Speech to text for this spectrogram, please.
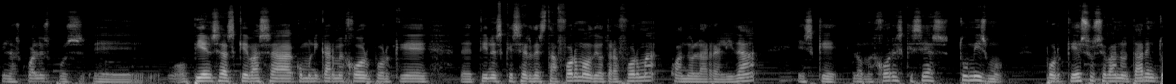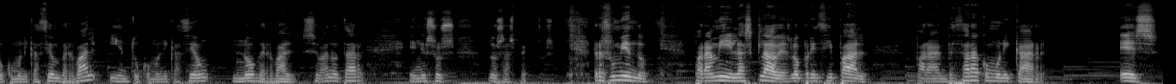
en las cuales pues eh, o piensas que vas a comunicar mejor porque eh, tienes que ser de esta forma o de otra forma, cuando la realidad es que lo mejor es que seas tú mismo porque eso se va a notar en tu comunicación verbal y en tu comunicación no verbal. Se va a notar en esos dos aspectos. Resumiendo, para mí las claves, lo principal para empezar a comunicar es,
